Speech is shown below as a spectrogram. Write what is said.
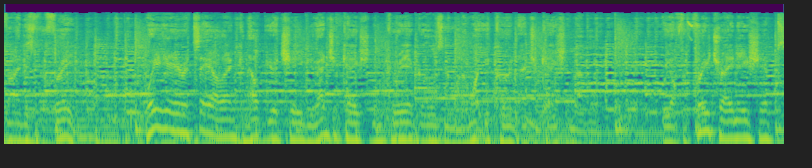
providers for free? We here at TRN can help you achieve your education and career goals no matter what your current education level. We offer free traineeships,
